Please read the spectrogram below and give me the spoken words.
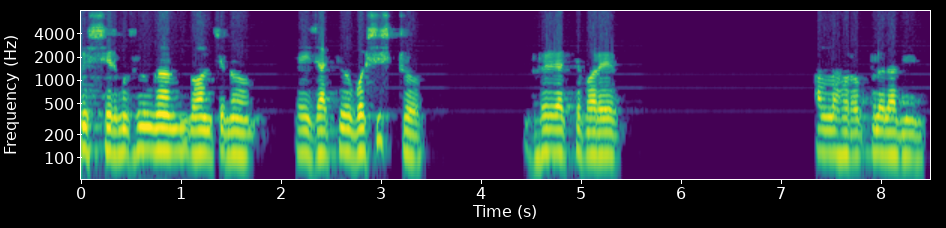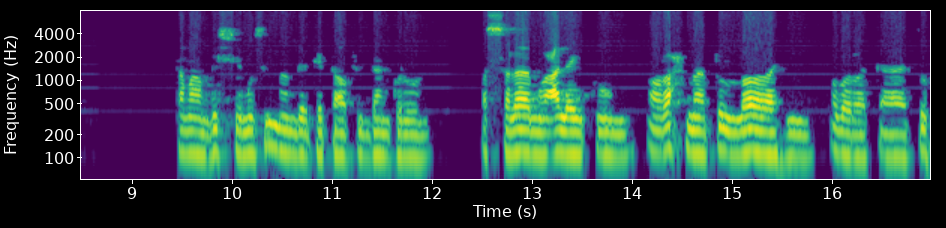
বিশ্বের মুসলমানগণ যেন এই জাতীয় বৈশিষ্ট্য ধরে রাখতে পারে, আল্লাহ রব্বুল আলমিন তাম বিশ্বের মুসলমানদেরকে তৌফিক দান করুন। আসসালামু আলাইকুম রহমতুল্লাহি ওবরাকাতুহ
